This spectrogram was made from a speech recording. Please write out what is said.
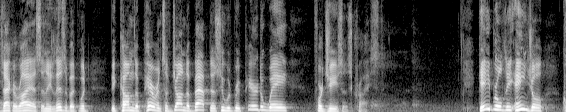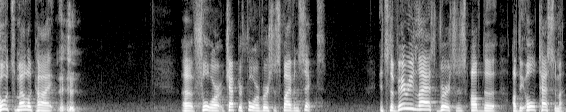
Zacharias and Elizabeth would become the parents of John the Baptist who would prepare the way for Jesus Christ. Gabriel the angel quotes Malachi uh, 4, chapter 4, verses 5 and 6. It's the very last verses of the, of the Old Testament.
